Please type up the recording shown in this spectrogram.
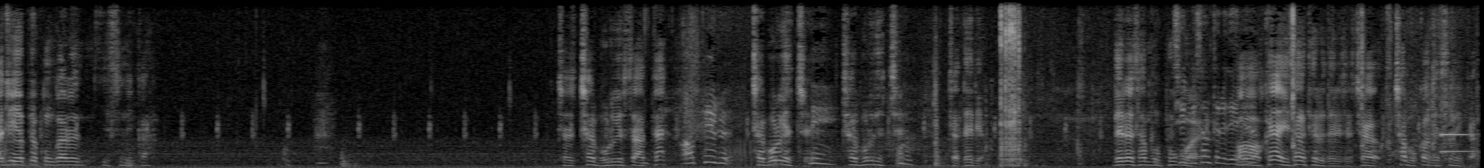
아직 옆에 공간은 있으니까. 자, 잘 모르겠어 앞에? 앞에를 잘 모르겠지? 네. 잘 모르겠지? 어. 자 내려. 내려서 한번 보고 지금 이 와요. 상태로 내려요? 어, 그냥 이 상태로 내리세요. 제가 차 못 가겠으니까.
